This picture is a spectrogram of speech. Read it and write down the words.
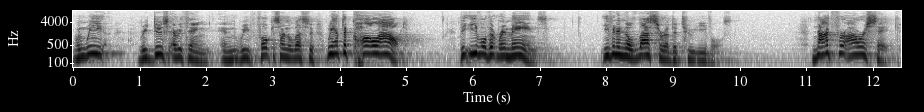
When we reduce everything and we focus on the lesser, we have to call out the evil that remains even in the lesser of the two evils. Not for our sake,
